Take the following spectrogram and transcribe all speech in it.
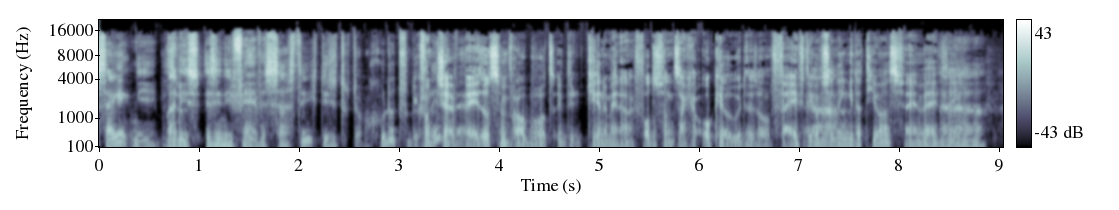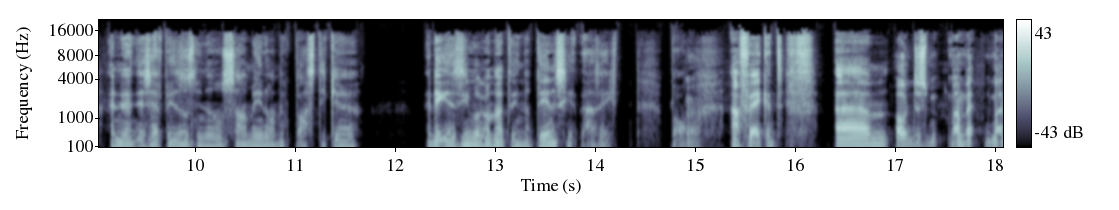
zeg ik niet. Maar die is, is hij niet 65? Die ziet er toch nog goed uit voor de Ik vond Jeff? Bezos, zijn vrouw bijvoorbeeld, ik herinner mij daar nog foto's van, zag er ook heel goed uit. Zo 50 of zo denk je dat hij was, 55. Ja, ja. En die Jeff Bezos nu dan samen een of andere plastieke... En die gezien waarom dat in Athene is? Dat is echt... Bon. Ja. Afwijkend. Ehm, Oh, dus, maar, met- maar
